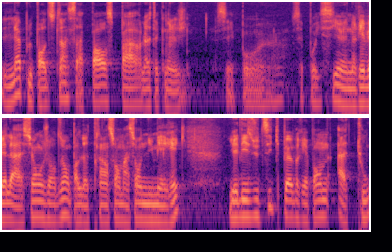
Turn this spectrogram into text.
la plupart du temps, ça passe par la technologie. C'est pas, euh, pas ici une révélation aujourd'hui, on parle de transformation numérique. Il y a des outils qui peuvent répondre à tout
